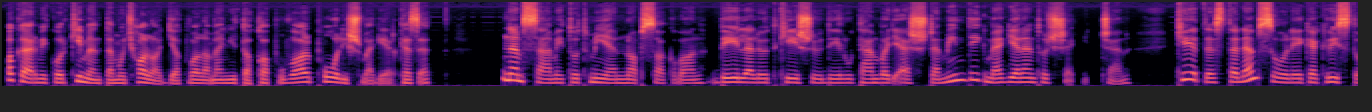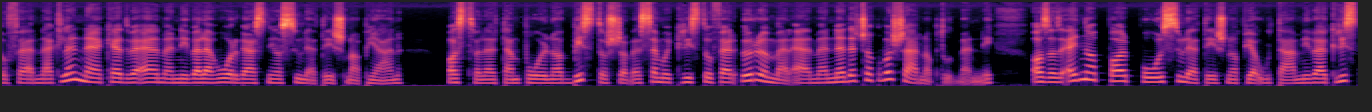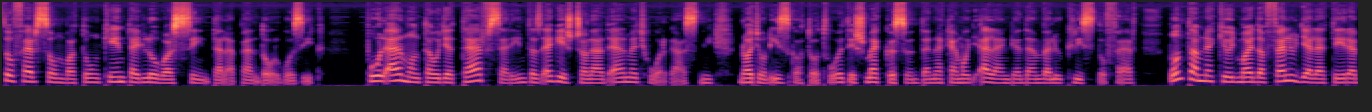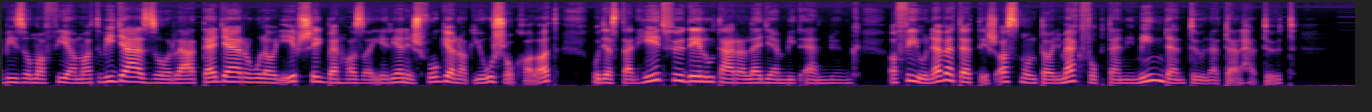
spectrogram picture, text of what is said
Akármikor kimentem, hogy haladjak valamennyit a kapuval, Pól is megérkezett. Nem számított, milyen napszak van, délelőtt, késő délután vagy este, mindig megjelent, hogy segítsen. Kérdezte, nem szólnék-e Christophernek, lenne -e kedve elmenni vele horgászni a születésnapján. Azt feleltem Polnak, biztosra veszem, hogy Christopher örömmel elmenne, de csak vasárnap tud menni. Azaz egy nappal Paul születésnapja után, mivel Christopher szombatonként egy lovas színtelepen dolgozik. Paul elmondta, hogy a terv szerint az egész család elmegy horgászni. Nagyon izgatott volt, és megköszönte nekem, hogy elengedem velük Krisztofert. Mondtam neki, hogy majd a felügyeletére bízom a fiamat, vigyázzon rá, tegyen róla, hogy épségben hazaérjen, és fogjanak jó sok halat, hogy aztán hétfő délutára legyen mit ennünk. A fiú nevetett, és azt mondta, hogy meg fog tenni minden tőle telhetőt.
